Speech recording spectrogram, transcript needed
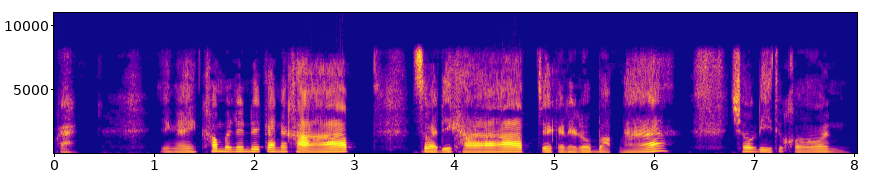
ไปยังไงเข้ามาเล่นด้วยกันนะครับ สวัสดีครับ เจอกันในโรบอกนะ โชคดีทุกคน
